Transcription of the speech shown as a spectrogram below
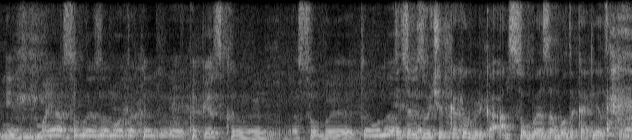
Нет, моя особая забота э, Капецкого, особая, это у нас... Это сейчас... звучит как рубрика «Особая забота Капецкого».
